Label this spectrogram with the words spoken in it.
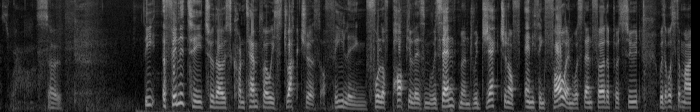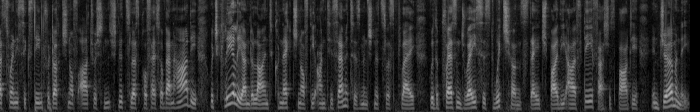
As well. So the affinity to those contemporary structures of feeling, full of populism, resentment, rejection of anything foreign, was then further pursued with Ostermeier's 2016 production of Arthur Schnitzler's Professor Bernhardi, which clearly underlined the connection of the anti Semitism in Schnitzler's play with the present racist witch hunt staged by the AfD fascist party in Germany.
